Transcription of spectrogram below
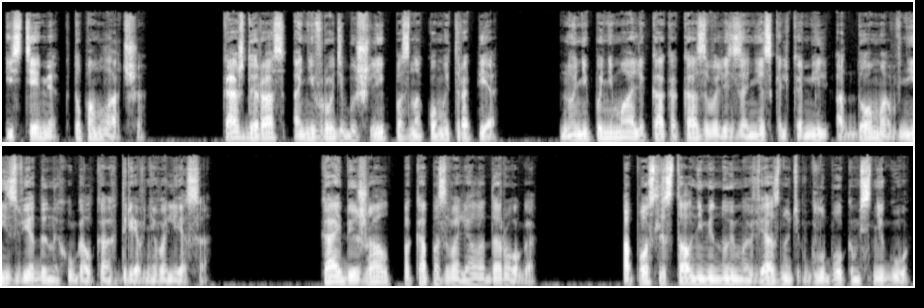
и с теми, кто помладше. Каждый раз они вроде бы шли по знакомой тропе, но не понимали, как оказывались за несколько миль от дома в неизведанных уголках древнего леса. Кай бежал, пока позволяла дорога, а после стал неминуемо вязнуть в глубоком снегу,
